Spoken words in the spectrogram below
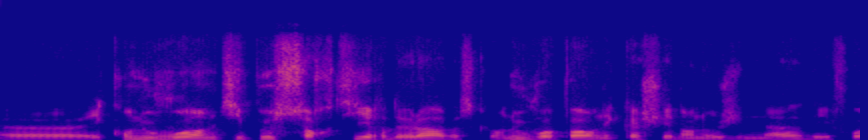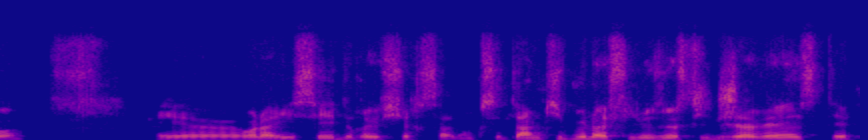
euh, et qu'on nous voit un petit peu sortir de là, parce qu'on ne nous voit pas, on est caché dans nos gymnases des fois. Et euh, voilà, essayer de réussir ça. Donc c'était un petit peu la philosophie que j'avais, c'était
